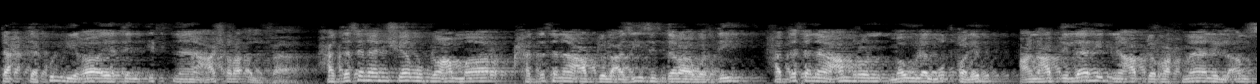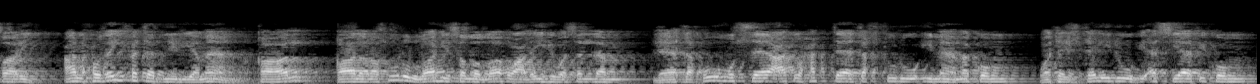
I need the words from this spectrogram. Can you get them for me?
تحت كل غاية إثنى عشر ألفا. حدثنا هشام بن عمار حدثنا عبد العزيز الدراوردي حدثنا عمرو مولى المطلب عن عبد الله بن عبد الرحمن الأنصاري عن حذيفة بن اليمان قال قال رسول الله صلى الله عليه وسلم لا تقوم الساعة حتى تقتلوا إمامكم وتجتلدوا بأسيافكم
